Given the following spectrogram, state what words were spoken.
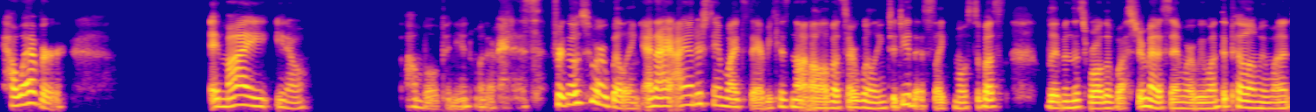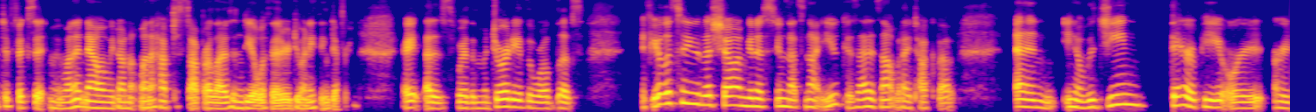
However, in my, you know, humble opinion, whatever it is, for those who are willing, and I, I, understand why it's there because not all of us are willing to do this. Like most of us live in this world of Western medicine where we want the pill and we want it to fix it and we want it now and we don't want to have to stop our lives and deal with it or do anything different, right? That is where the majority of the world lives. If you're listening to this show, I'm going to assume that's not you because that is not what I talk about. And, you know, with gene therapy or, or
